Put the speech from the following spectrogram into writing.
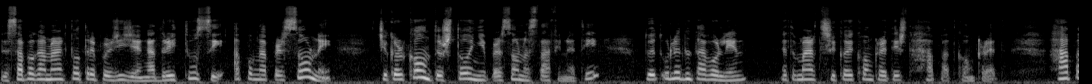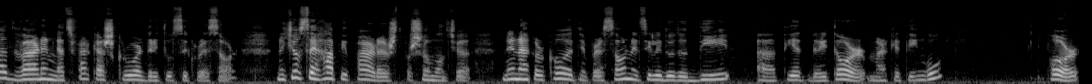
dhe sapo ka marrë këto tre përgjigje nga drejtuesi apo nga personi që kërkon të shtojë një person në stafin e tij, duhet ulet në tavolinë e të marrë të shikoj konkretisht hapat konkret. Hapat varen nga çfarë ka shkruar drejtuesi kryesor. Në qoftë se hapi i parë është për shembull që ne na kërkohet një person i cili duhet të di të jetë drejtor marketingu, Por,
